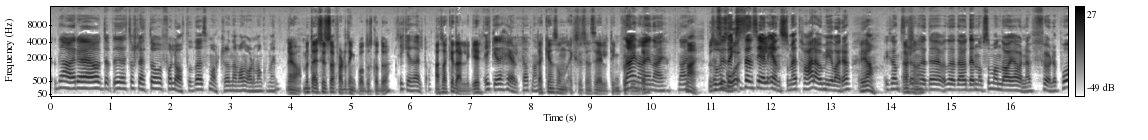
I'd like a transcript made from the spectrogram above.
Det er eh, rett og slett å forlate det smartere enn det man var når man kom inn. Ja, Men jeg syns det er fælt å tenke på at du skal dø. Ikke i det hele tatt. Altså, det er ikke der det ligger. Ikke i det hele tatt, nei. Det er ikke en sånn eksistensiell ting for Nei, din nei, del. nei. nei. Nei. Men Jeg syns går- eksistensiell ensomhet her er jo mye verre. Ja, Ikke sant? Den, det, det, det er jo den også man da gjerne føler på.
